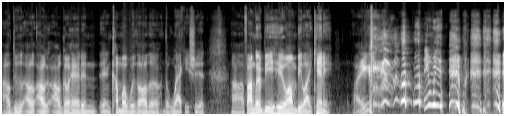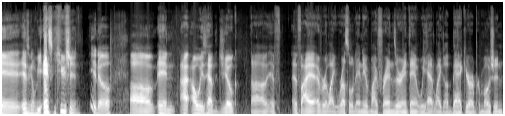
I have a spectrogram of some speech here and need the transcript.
I'll do. I'll. I'll, I'll go ahead and, and come up with all the the wacky shit. Uh, if I'm gonna be a heel, I'm gonna be like Kenny. Like it's gonna be execution, you know. Um, and I always have the joke. Uh, if if I ever like wrestled any of my friends or anything, we had like a backyard promotion.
